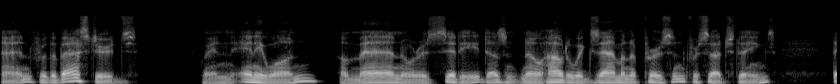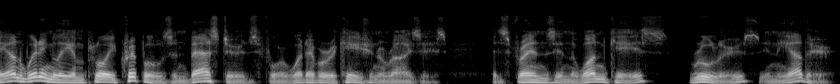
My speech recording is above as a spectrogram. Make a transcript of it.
and for the bastards. When anyone, a man or a city, doesn't know how to examine a person for such things, they unwittingly employ cripples and bastards for whatever occasion arises, as friends in the one case, rulers in the other.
